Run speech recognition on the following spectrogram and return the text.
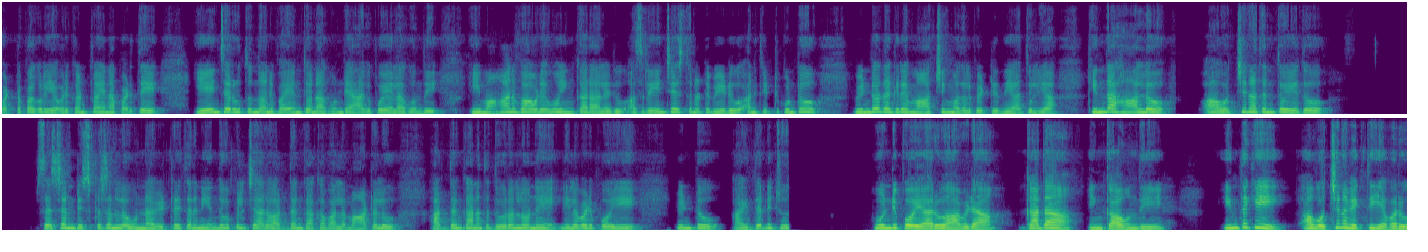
పట్టపగలు ఎవరి కంట్లో అయినా పడితే ఏం జరుగుతుందో అని భయంతో నా గుండె ఆగిపోయేలాగుంది. ఈ మహానుభావుడేమో ఇంకా రాలేదు. అసలు ఏం చేస్తున్నట్టు వీడు? అని తిట్టుకుంటూ విండో దగ్గరే మార్చింగ్ మొదలుపెట్టింది అతుల్య. కింద హాల్లో ఆ వచ్చిన అతనితో ఏదో సెషన్ డిస్కషన్లో ఉన్న విట్రి తనని ఎందుకు పిలిచారో అర్థం కాక వాళ్ళ మాటలు అర్థం కానంత దూరంలోనే నిలబడిపోయి వింటూ ఆ ఇద్దరిని చూ ఉండిపోయారు ఆవిడ. కథ ఇంకా ఉంది. ఇంతకీ ఆ వచ్చిన వ్యక్తి ఎవరు?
